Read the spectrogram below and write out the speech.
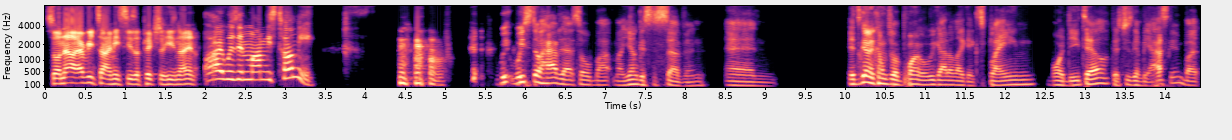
so now every time he sees a picture he's not in oh, i was in mommy's tummy we we still have that. So my, my youngest is seven, and it's gonna come to a point where we gotta like explain more detail because she's gonna be asking. But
